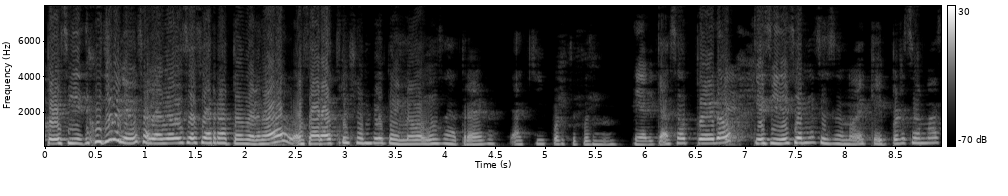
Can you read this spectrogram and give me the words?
pero sí, justo veníamos hablando de eso hace rato, ¿verdad? O sea, era otro ejemplo que no vamos a traer aquí porque pues ni al caso, pero que sí decíamos eso, ¿no? De que hay personas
